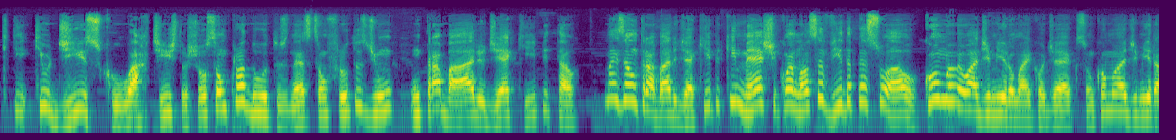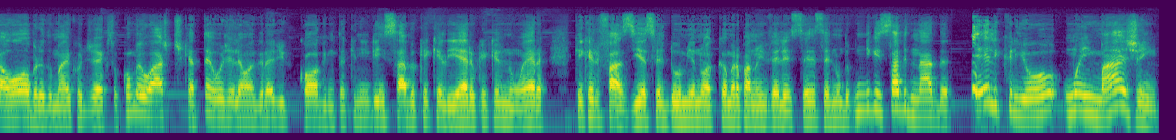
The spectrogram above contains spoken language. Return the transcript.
que, que, o disco, o artista, o show são produtos, né? São frutos de um, um trabalho de equipe e tal. Mas é um trabalho de equipe que mexe com a nossa vida pessoal. Como eu admiro o Michael Jackson, como eu admiro a obra do Michael Jackson, como eu acho que até hoje ele é uma grande incógnita, que ninguém sabe o que, que ele era, o que, que ele não era, o que, que ele fazia, se ele dormia numa câmara para não envelhecer, se ele não. Ninguém sabe nada. Ele criou uma imagem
